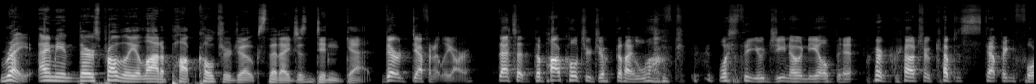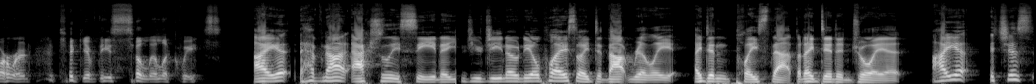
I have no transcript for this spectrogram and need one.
Right. I mean, there's probably a lot of pop culture jokes that I just didn't get. There definitely are. That's it. The pop culture joke that I loved was the Eugene O'Neill bit where Groucho kept stepping forward to give these soliloquies. I have not actually seen a Eugene O'Neill play, so I did not really, I didn't place that, but I did enjoy it. I, it's just,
